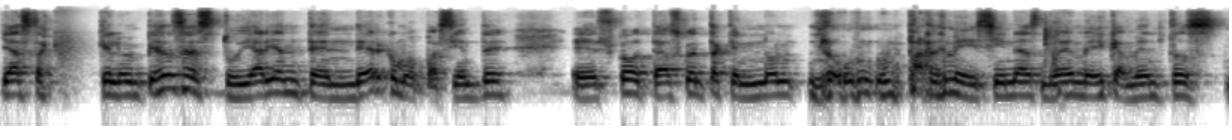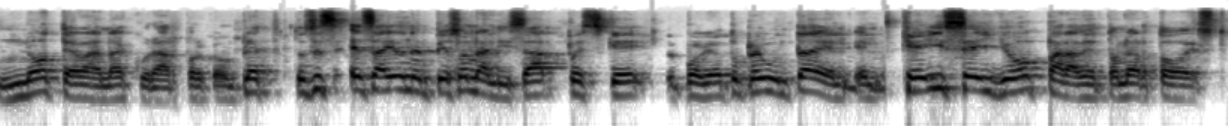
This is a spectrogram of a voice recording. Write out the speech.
Y hasta que lo empiezas a estudiar y a entender como paciente, es como te das cuenta que no, no un, par de medicinas, nueve medicamentos no te van a curar por completo. Entonces es ahí donde empiezo a analizar, pues que, volviendo a tu pregunta, el, el qué hice yo para detonar todo esto.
